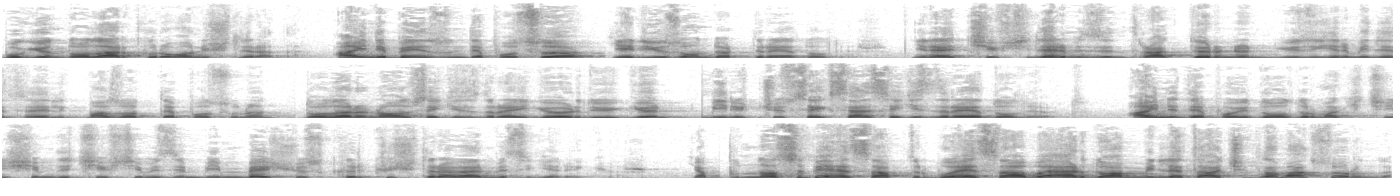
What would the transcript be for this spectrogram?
Bugün dolar kuru 13 lirada. Aynı benzin deposu 714 liraya doluyor. Yine çiftçilerimizin traktörünün 120 litrelik mazot deposunun doların 18 lirayı gördüğü gün 1388 liraya doluyordu. Aynı depoyu doldurmak için şimdi çiftçimizin 1543 lira vermesi gerekiyor. Ya bu nasıl bir hesaptır? Bu hesabı Erdoğan millete açıklamak zorunda.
